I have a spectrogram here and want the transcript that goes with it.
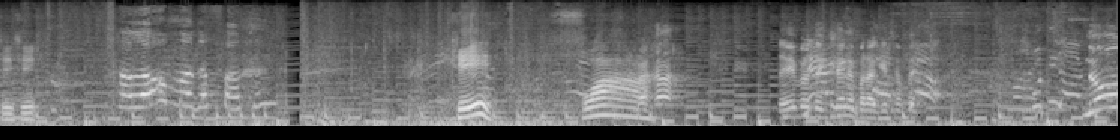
Sí, sí. Hello, motherfucker. ¿Qué? ¡Fua! Te di protecciones para que se afecte. ¡No!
